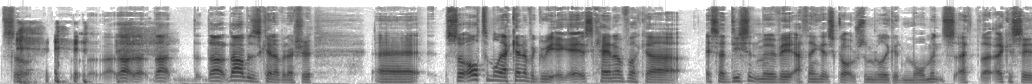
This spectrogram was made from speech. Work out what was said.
so that, that, that, that that was kind of an issue. Uh, so ultimately, I kind of agree. It's kind of like a it's a decent movie. I think it's got some really good moments. I, th- like I say,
